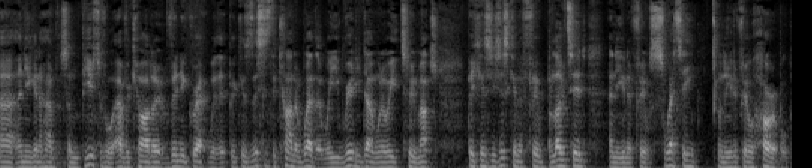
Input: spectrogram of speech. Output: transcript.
Uh, and you're going to have some beautiful avocado vinaigrette with it because this is the kind of weather where you really don't want to eat too much because you're just going to feel bloated and you're going to feel sweaty and you're going to feel horrible.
